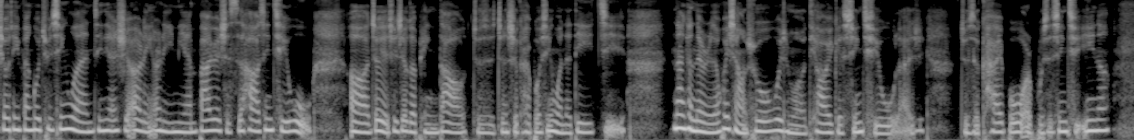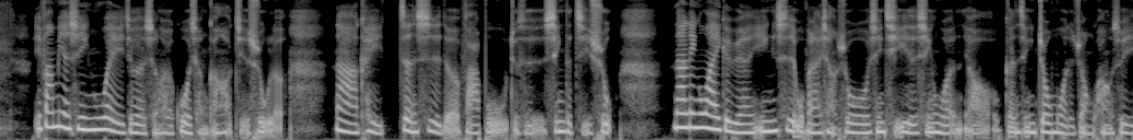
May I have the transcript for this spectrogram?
收听翻过去新闻。今天是二零二零年八月十四号，星期五。呃，这也是这个频道就是正式开播新闻的第一集。那可能有人会想说，为什么挑一个星期五来就是开播，而不是星期一呢？一方面是因为这个审核过程刚好结束了，那可以正式的发布就是新的集数。那另外一个原因是我本来想说星期一的新闻要更新周末的状况，所以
